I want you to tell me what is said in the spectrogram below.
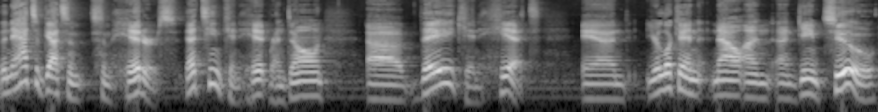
the Nats have got some some hitters. That team can hit. Rendon, uh, they can hit, and you're looking now on on game two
